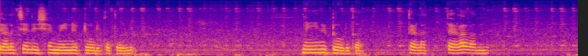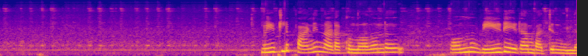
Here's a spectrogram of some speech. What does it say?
തിളച്ചതിന് ശേഷം മീനിട്ട് കൊടുക്കത്തുള്ളൂ. മീനിട്ട് കൊടുക്കാം. തിള തിള വന്ന്. വീട്ടിൽ പണി നടക്കുന്നു. അതുകൊണ്ട് ഒന്നും വീഡിയോ ഇടാൻ പറ്റുന്നില്ല.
